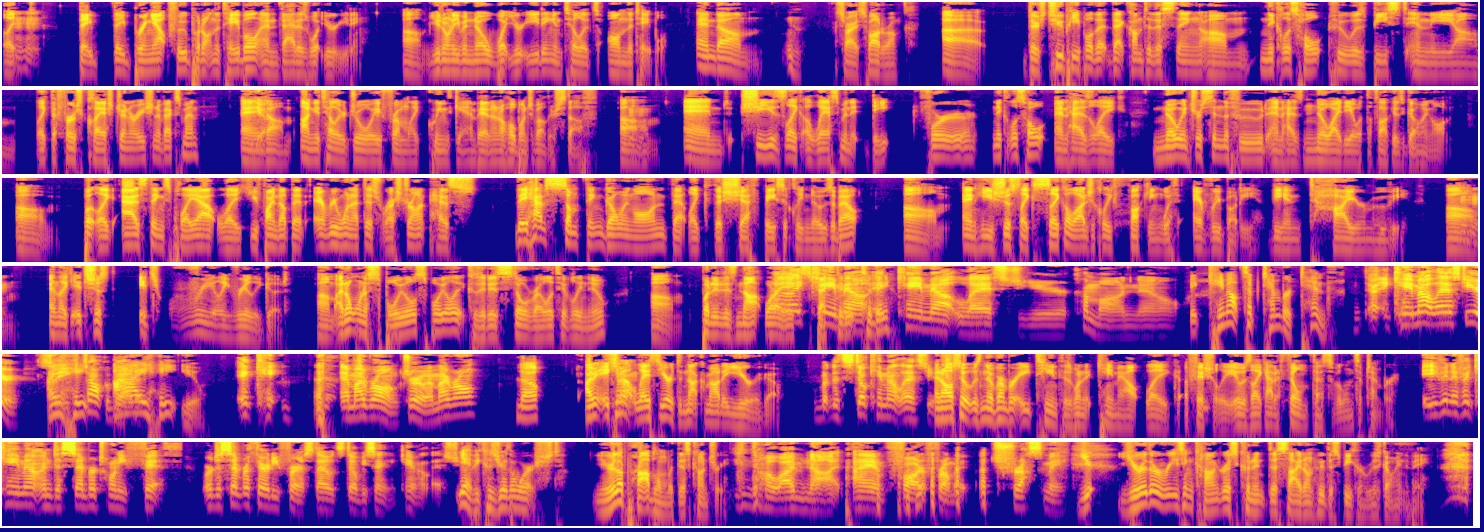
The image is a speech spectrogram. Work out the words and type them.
Like Mhm. they they bring out food, put it on the table, and that is what you're eating. Um, you don't even know what you're eating until it's on the table. And um, sorry, I swallowed wrong. Uh, there's two people that, that come to this thing. Um, Nicholas Hoult, who was Beast in the um, like the first Class generation of X Men, and Yeah. um, Anya Taylor Joy from like Queen's Gambit and a whole bunch of other stuff. Um, Mhm. and she's like a last minute date for Nicholas Hoult and has like no interest in the food and has no idea what the fuck is going on. Um, but like as things play out, like you find out that everyone at this restaurant has they have something going on that like the chef basically knows about. Um, and he's just like psychologically fucking with everybody the entire movie. Um, Mhm. and like it's just it's really really good. Um, I don't want to spoil spoil it because it is still relatively new. Um, but it is not what Uh, I expected came it out, to be. It came out last year. Come on now. It came out September 10th. Uh, It came out last year. So I you hate talk about I it. hate you. It came. am I wrong, Drew? Am I wrong? No. I mean, it came So- out last year. It did not come out a year ago. But it still came out last year. And also, it was November 18th is when it came out, like, officially. It was, like, at a film festival in September. Even if it came out on December 25th or December 31st, I would still be saying it came out last year. Yeah, because you're the worst. You're the problem with this country. No, I'm not. I am far from it. Trust me. You're, you're the reason Congress couldn't decide on who the speaker was going to be.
